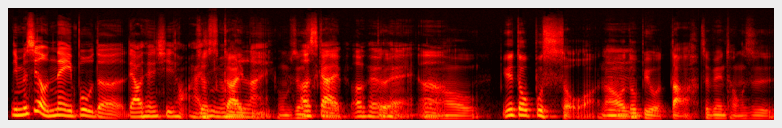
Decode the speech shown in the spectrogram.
你们是有内部的聊天系统，还是你们会来？我们是用 Skype，OK OK。然后因为都不熟啊，然后都比我大，这边同事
